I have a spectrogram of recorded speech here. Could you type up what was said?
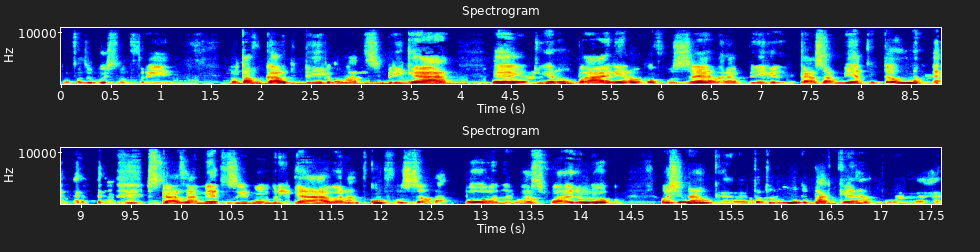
para fazer o boi sofrer botava o galo de briga para se brigar. É, tu ia num baile, era uma confusão, era briga de casamento, então os casamentos os irmãos brigavam, era uma confusão da porra, negócio fora era louco. Hoje não, cara, tá todo mundo bacana, porra. É.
